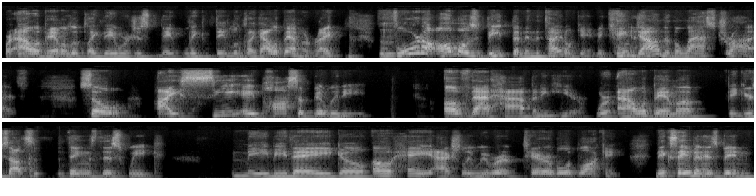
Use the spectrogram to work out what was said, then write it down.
where Yeah. Alabama looked like they were just they like they looked like Alabama, right? Mhm. Florida almost beat them in the title game. It came down to the last drive. So I see a possibility of that happening here, where Alabama figures out some things this week. Maybe they go, oh, hey, actually, we were terrible at blocking. Nick Saban has been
